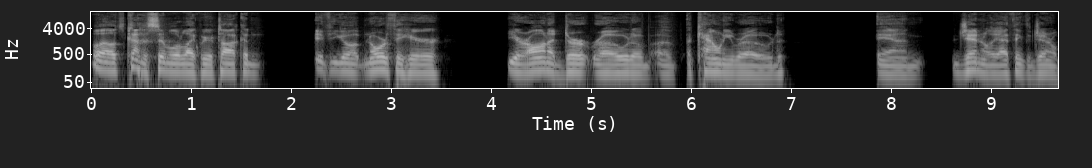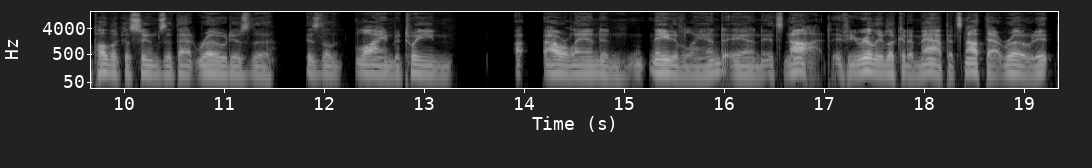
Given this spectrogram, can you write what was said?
Well, it's kind of similar, like we were talking. If you go up north of here, you're on a dirt road, a, a, a county road, and generally, I think the general public assumes that that road is the is the line between our land and native land, and it's not. If you really look at a map, it's not that road. It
